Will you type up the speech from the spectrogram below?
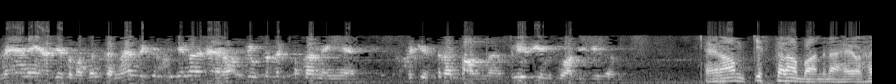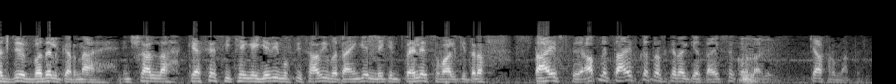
میں نے آگے تو پسند کرنا ہے لیکن مجھے نا احرام کے اوپر تک پتا نہیں ہے کہ کس طرح باندھنا ہے۔ پلیز یہ بتوا دیجیے گا۔ احرام کس طرح باندھنا ہے اور حج بدل کرنا ہے انشاءاللہ کیسے سیکھیں گے یہ بھی مفتی صاحب ہی بتائیں گے لیکن پہلے سوال کی طرف طائف سے آپ نے طائف کا تذکرہ کیا طائف سے کون آ گئی کیا فرماتے ہیں؟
